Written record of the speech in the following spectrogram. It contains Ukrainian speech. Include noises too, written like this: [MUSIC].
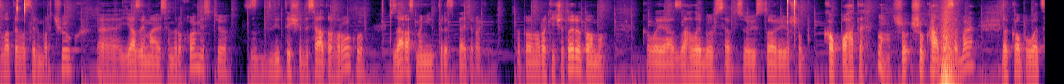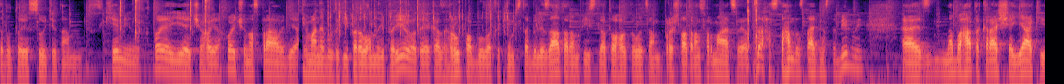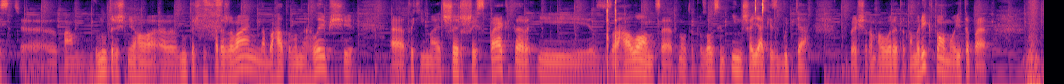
звати Василь Марчук. Е, Я займаюся нерухомістю з 2010 року. Зараз мені 35 років. Це певно роки 4 тому, коли я заглибився в цю історію, щоб копати, ну, шукати себе, докопуватися до тої суті, там ким я, хто я є, чого я хочу насправді. І в мене був такий переломний період. і Якась група була таким стабілізатором після того, коли там пройшла трансформація. [LAUGHS] Зараз стан достатньо стабільний. Е, Набагато краща якість е, там внутрішнього е, внутрішніх переживань, набагато вони глибші, такий мають ширший спектр, і загалом це ну, типу, зовсім інша якість буття. Тобто, якщо там говорити там рік тому і тепер,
